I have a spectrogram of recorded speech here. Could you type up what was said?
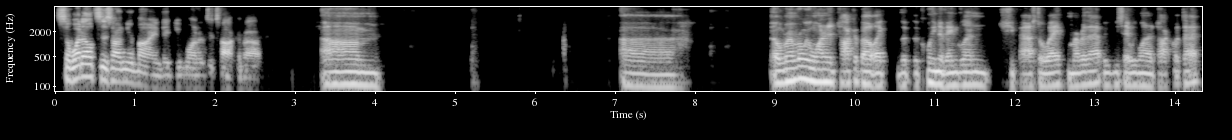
So, what else is on your mind that you wanted to talk about? Um, uh oh remember we wanted to talk about like the, the queen of england she passed away remember that we, we said we wanted to talk about that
